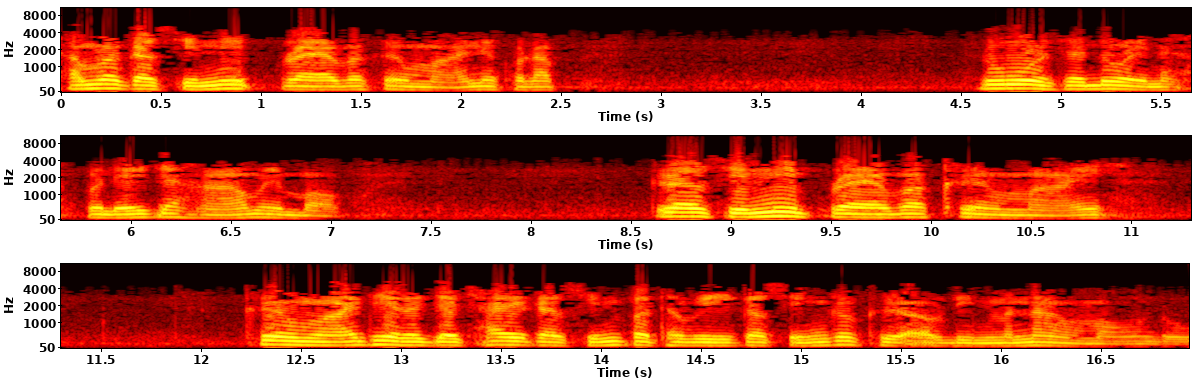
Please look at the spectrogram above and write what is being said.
คำว่ากสินนี่แปลว่าเครื่องหมายเนี่ยครับ รู้ซะด้วยนะปฏิจะหาไม่บอก กระสินนี่แปลว่าเครื่องหมาย เครื่องหมายที่เราจะใช้กสินปฐวีกสินก็คือเอาดินมานั่งมองดู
